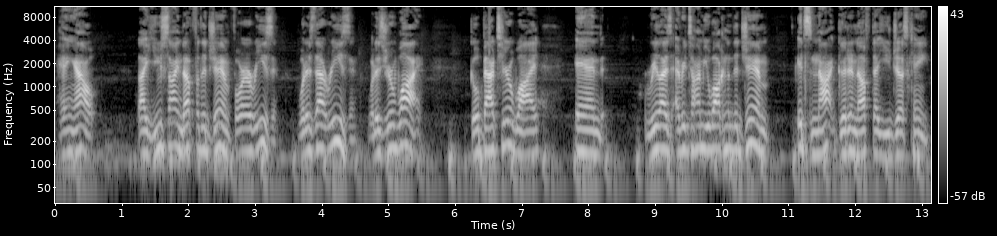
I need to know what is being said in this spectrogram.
hang out. Like you signed up for the gym for a reason. What is that reason? What is your why? Go back to your why and realize every time you walk into the gym, it's not good enough that you just came.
